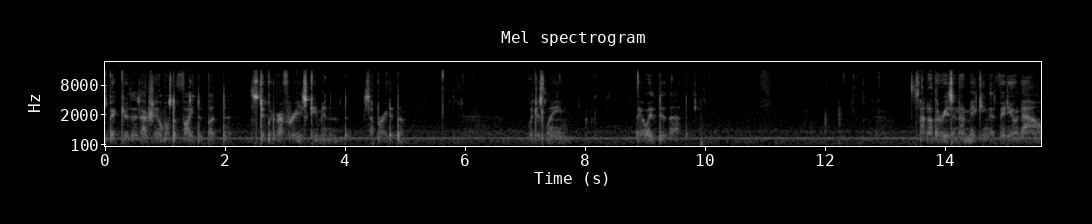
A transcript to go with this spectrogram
this picture, there's actually almost a fight, but stupid referees came in and separated them. Which is lame. They always do that. Another reason I'm making this video now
